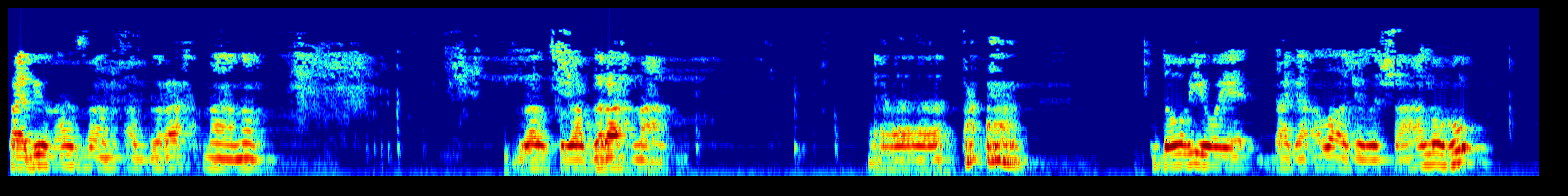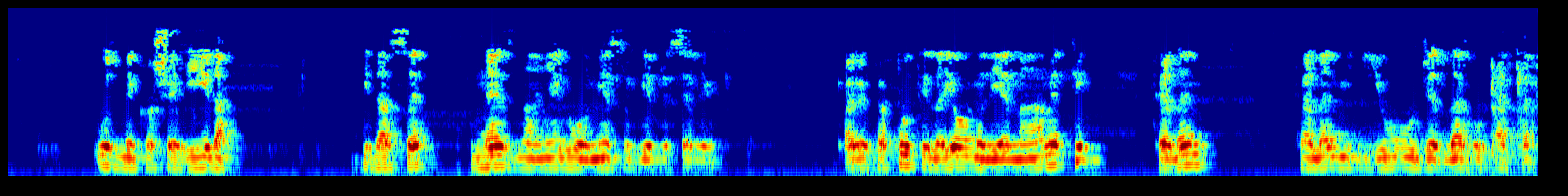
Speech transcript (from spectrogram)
pa je bio nazvan Abdurrahmanom. Zvali su ga Abdurrahman. E, dovio je da ga Allah Želešanuhu uzme ko šehida i da se ne zna njegovo mjesto gdje je preselio. Kaže, ka putila jome li je nameti, felem, felem juđed lehu eter.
